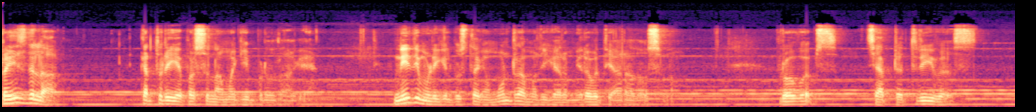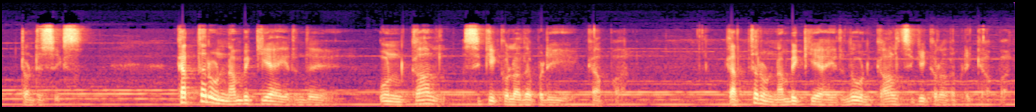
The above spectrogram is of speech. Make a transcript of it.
பிரைஸ் கர்த்துடைய லார்ட் கர்த்தருடைய பரிசு நாம் மகிமைப்படுவதாக நீதிமொழிகள் புஸ்தகம் மூன்றாம் அதிகாரம் இருபத்தி ஆறாவது வசனம். Proverbs chapter three verse twenty six கர்த்தர் உன் நம்பிக்கையாக இருந்து உன் கால் சிக்கிக்கொள்ளாதபடி காப்பார். கர்த்தர் உன் நம்பிக்கையாக இருந்து உன் கால் சிக்கிக்கொள்ளாதபடி காப்பார்.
